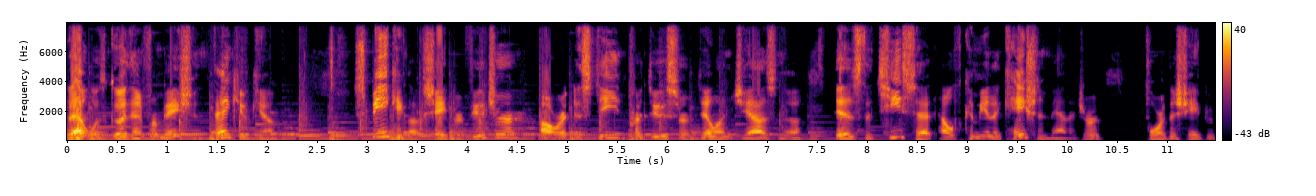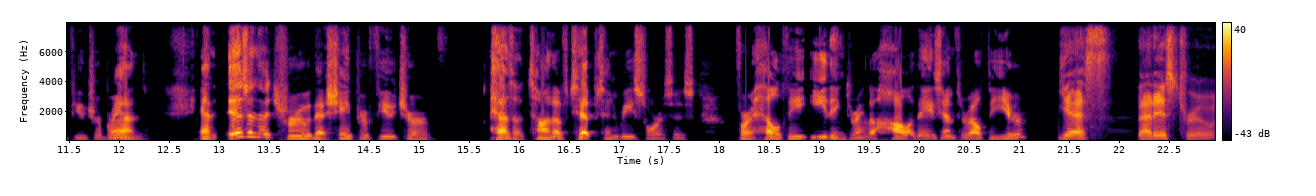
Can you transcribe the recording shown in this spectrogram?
That was good information. Thank you, Kim. Speaking of Shape Your Future, our esteemed producer Dylan Jasna is the TSET Health Communication Manager for the Shape Your Future brand. And isn't it true that Shape Your Future has a ton of tips and resources for healthy eating during the holidays and throughout the year? Yes, that is true,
